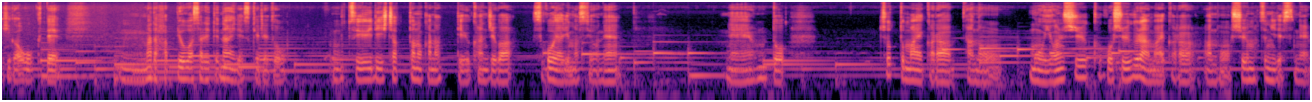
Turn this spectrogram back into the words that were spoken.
日が多くて、うん、まだ発表はされてないですけれど。もう梅雨入りしちゃったのかなっていう感じはすごいありますよね。ねえほんと。ちょっと前からあのもう4週か5週ぐらい前からあの週末にですね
